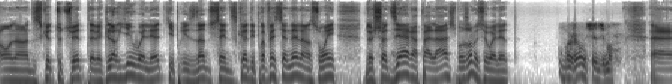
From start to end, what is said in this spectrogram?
on en discute tout de suite avec Laurier Ouellet, qui est président du syndicat des professionnels en soins de Chaudière-Appalaches. Bonjour, Monsieur Ouellet. Bonjour, M. Dumont. Euh,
